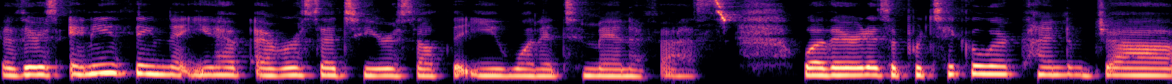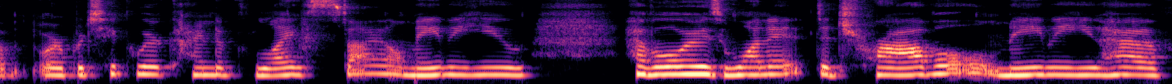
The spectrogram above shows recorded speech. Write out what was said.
if there's anything that you have ever said to yourself that you wanted to manifest, whether it is a particular kind of job or a particular kind of lifestyle, maybe you have always wanted to travel, maybe you have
